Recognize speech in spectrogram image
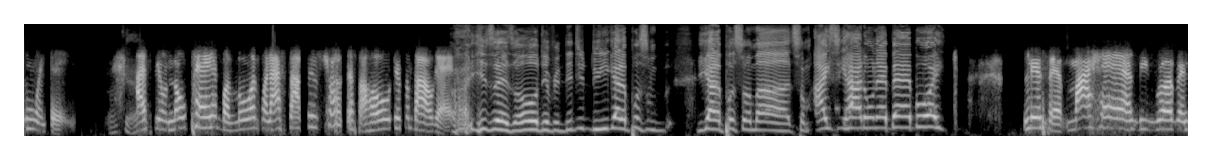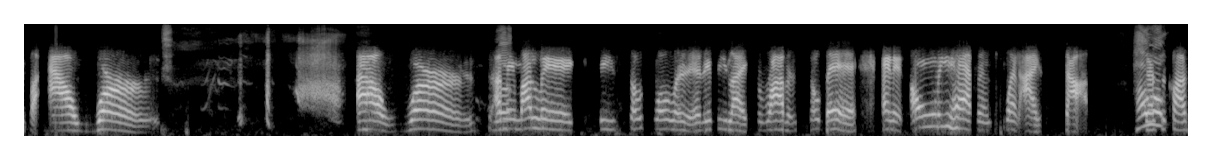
doing things. Okay. I feel no pain, but Lord, when I stop this truck, that's a whole different ballgame. you said it's a whole different. Did you do? You got to put some. You got to put some. Uh, some icy hot on that bad boy. Listen, my hands be rubbing for hours. hours. I mean, my leg be so swollen and it be like throbbing so bad, and it only happens when I stop. How That's long? because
